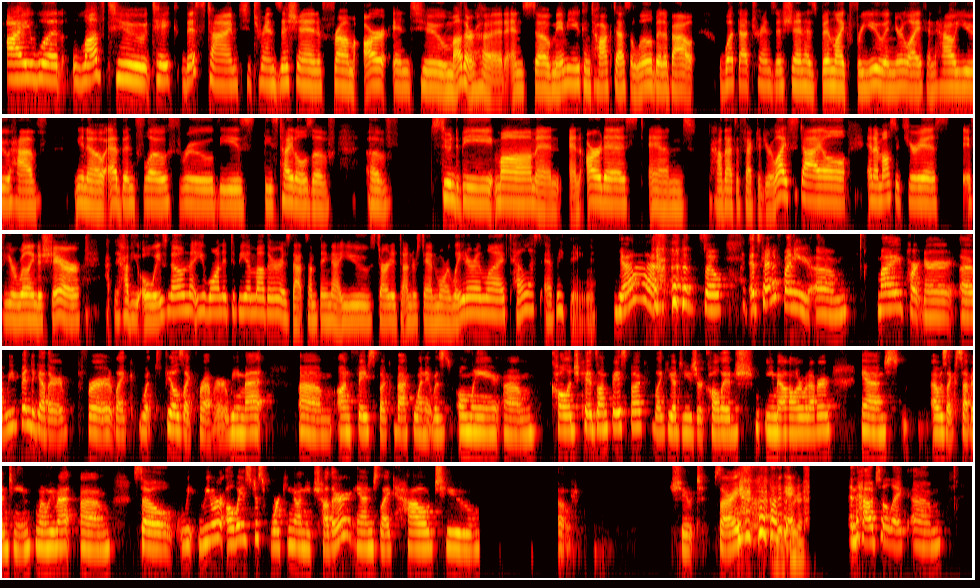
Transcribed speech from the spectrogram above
I would love to take this time to transition from art into motherhood. And so maybe you can talk to us a little bit about what that transition has been like for you in your life and how you have, you know, ebb and flow through these these titles of of soon to be mom and an artist and how that's affected your lifestyle. And I'm also curious if you're willing to share have you always known that you wanted to be a mother? Is that something that you started to understand more later in life? Tell us everything Yeah. so it's kind of funny. Um, my partner, uh, we've been together for like what feels like forever. We met um, on Facebook back when it was only um, college kids on Facebook. Like you had to use your college email or whatever. And I was like 17 when we met. Um, so we, we were always just working on each other and like how to, oh, shoot, sorry. okay. and how to like um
